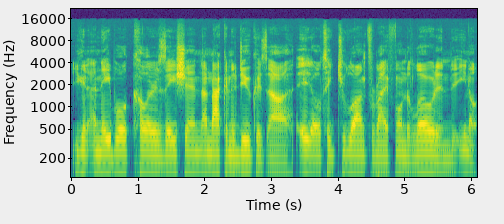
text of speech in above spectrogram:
You can enable colorization. I'm not gonna do because uh, it'll take too long for my phone to load, and you know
